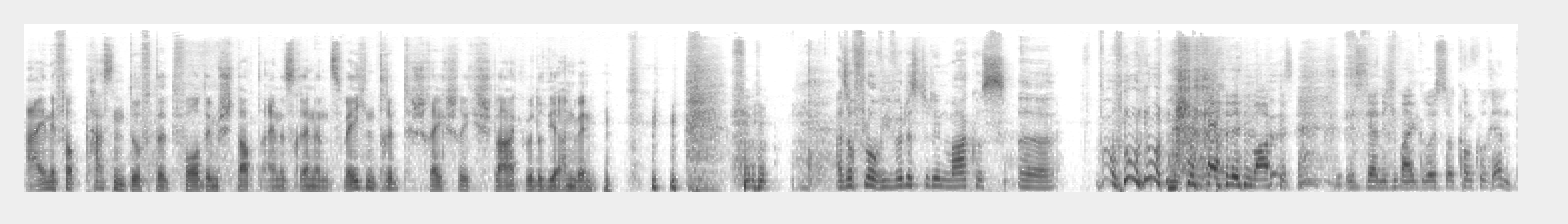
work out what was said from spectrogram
eine verpassen dürftet vor dem Start eines Rennens? Welchen Tritt-Schlag würdet ihr anwenden? Also Flo, wie würdest du den Markus äh, den Markus ist ja nicht mein größter Konkurrent.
